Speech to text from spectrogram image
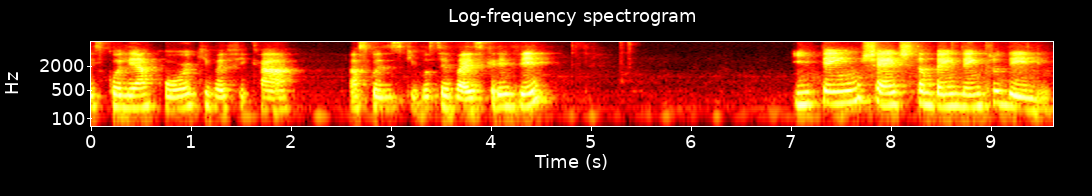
escolher a cor que vai ficar as coisas que você vai escrever. E tem um chat também dentro dele.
